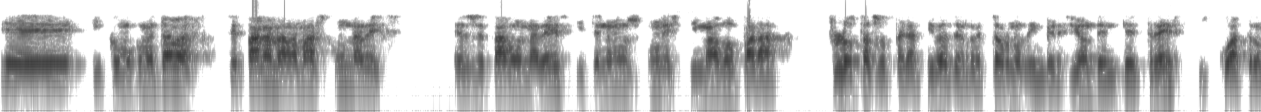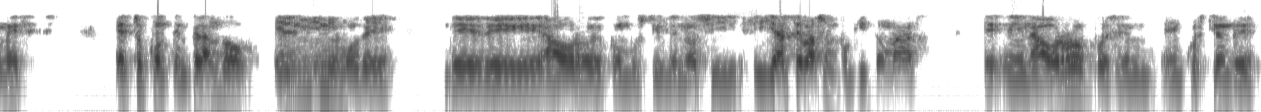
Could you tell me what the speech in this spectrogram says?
Eh, y como comentabas, se paga nada más una vez. Eso se paga una vez y tenemos un estimado para flotas operativas de retorno de inversión de entre tres y cuatro meses. Esto contemplando el mínimo de, de, ahorro de combustible, ¿no? Si, si ya te vas un poquito más en ahorro, pues en, en cuestión de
